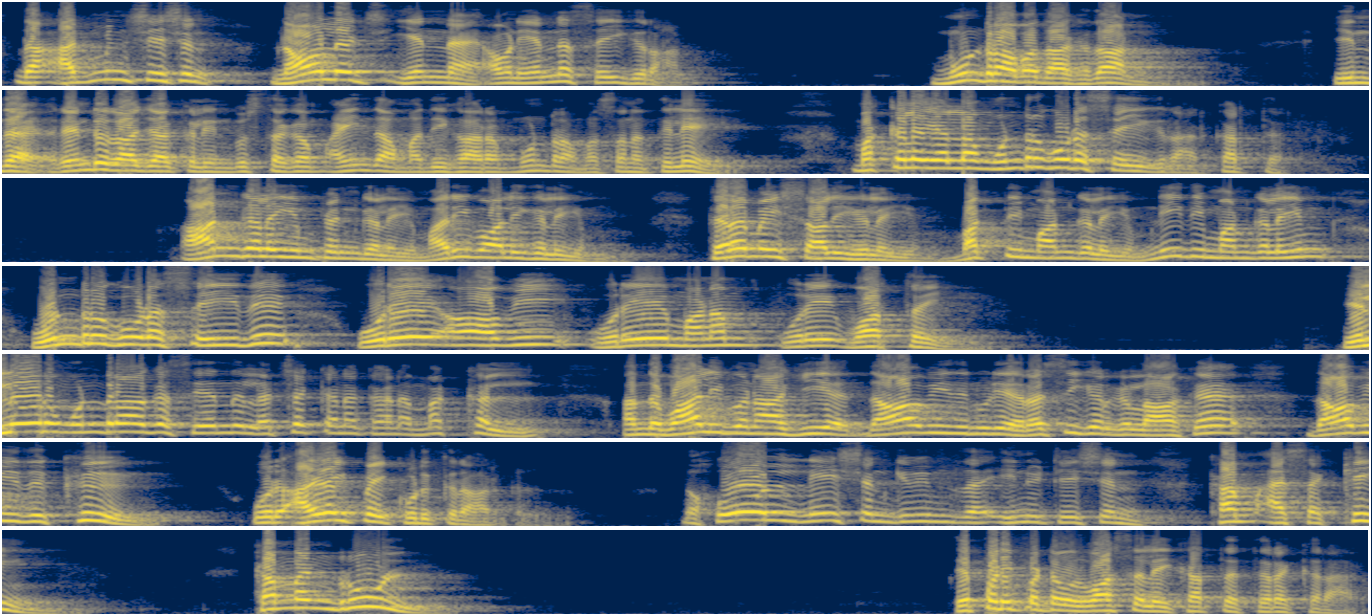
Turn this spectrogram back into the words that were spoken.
இந்த அட்மினிஸ்ட்ரேஷன் நாலேஜ் என்ன? அவன் என்ன செய்கிறான்? மூன்றாவதாக தான் இந்த ரெண்டு ராஜாக்களின் புஸ்தகம் ஐந்தாம் அதிகாரம் மூன்றாம் வசனத்திலே மக்களை எல்லாம் ஒன்று கூட செய்கிறார் கர்த்தர். ஆண்களையும் பெண்களையும் அறிவாளிகளையும் திறமைசாலிகளையும் பக்திமான்களையும் நீதிமான்களையும் ஒன்று கூட செய்து ஒரே ஆவி ஒரே மனம் ஒரே வார்த்தை. எல்லோரும் ஒன்றாக சேர்ந்து லட்சக்கணக்கான மக்கள் அந்த வாலிபனாகிய தாவீதினுடைய ரசிகர்களாக தாவீதுக்கு ஒரு அழைப்பை கொடுக்கிறார்கள். The whole nation giving the invitation come us a king king. Come and எப்படிப்பட்ட ஒரு வாசலை கத்த திறக்கிறார்?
